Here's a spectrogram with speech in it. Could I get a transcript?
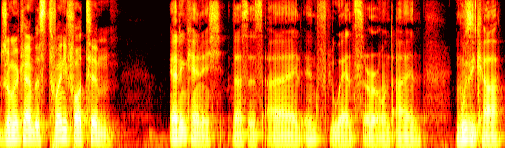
Dschungelcamp ist 24 Tim. Ja, den kenne ich. Das ist ein Influencer und ein Musiker.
